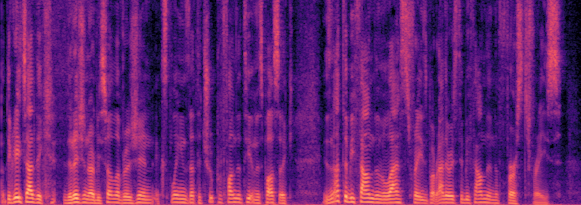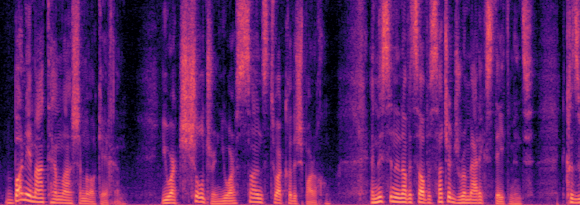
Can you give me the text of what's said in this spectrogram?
But the great tzaddik, the Rizhin Rabbi Solev Rajin, explains that the true profundity in this pasuk is not to be found in the last phrase, but rather is to be found in the first phrase. You are children, you are sons to HaKadosh Baruch Hu. And this in and of itself is such a dramatic statement, because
